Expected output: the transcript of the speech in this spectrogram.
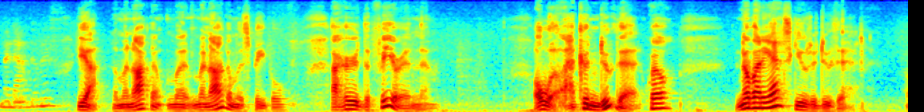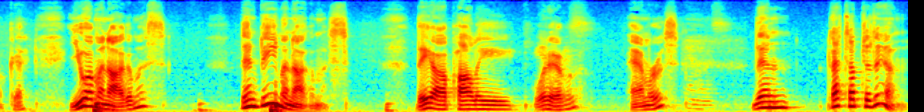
Monogamous? Yeah, the monogam- monogamous people. I heard the fear in them. Oh, well, I couldn't do that. Well, Nobody asked you to do that. Okay? You are monogamous, then be monogamous. They are poly, whatever, amorous, then that's up to them.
